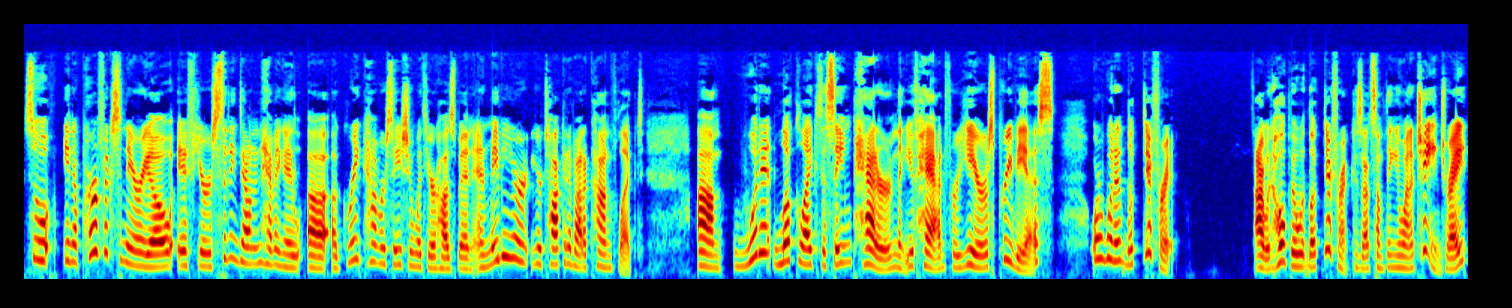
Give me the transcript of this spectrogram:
So, in a perfect scenario, if you're sitting down and having a uh, a great conversation with your husband, and maybe you're you're talking about a conflict, um, would it look like the same pattern that you've had for years previous, or would it look different? I would hope it would look different because that's something you want to change, right?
